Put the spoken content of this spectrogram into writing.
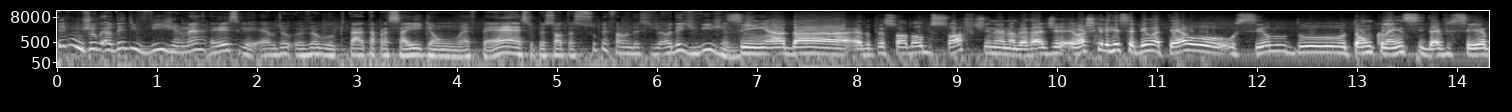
Teve um jogo, é o The Division, né? É esse é o jogo, o jogo que tá, tá pra sair, que é um FPS, o pessoal tá super falando desse jogo. É o The Division? Sim, é, da, é do pessoal da Ubisoft, né? Na verdade, eu acho que ele recebeu até o, o selo do Tom Clancy, deve ser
